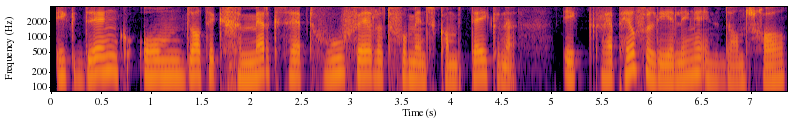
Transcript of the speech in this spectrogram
Ik denk omdat ik gemerkt heb hoeveel het voor mensen kan betekenen. Ik heb heel veel leerlingen in de dansschool.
